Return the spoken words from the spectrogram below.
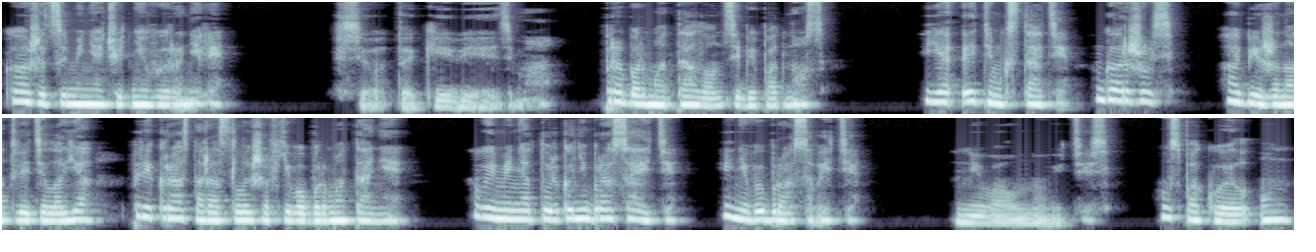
Кажется, меня чуть не выронили. «Все-таки ведьма», – пробормотал он себе под нос. «Я этим, кстати, горжусь», – обиженно ответила я, прекрасно расслышав его бормотание. «Вы меня только не бросайте и не выбрасывайте». «Не волнуйтесь», – успокоил он,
